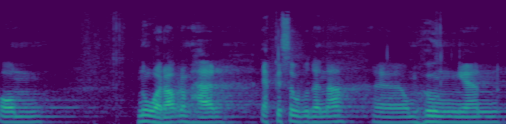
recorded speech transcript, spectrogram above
om några av de här episoderna, om hungern,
